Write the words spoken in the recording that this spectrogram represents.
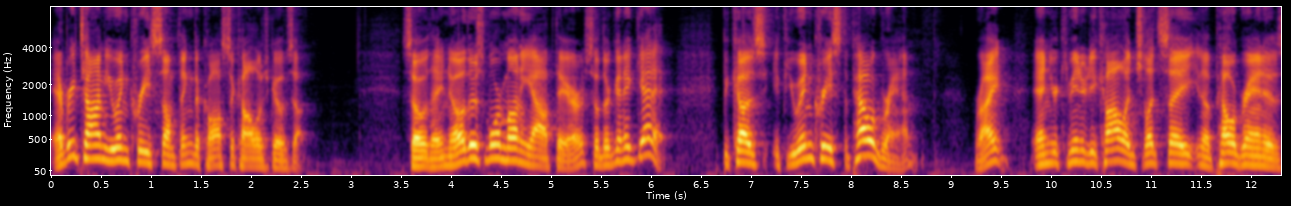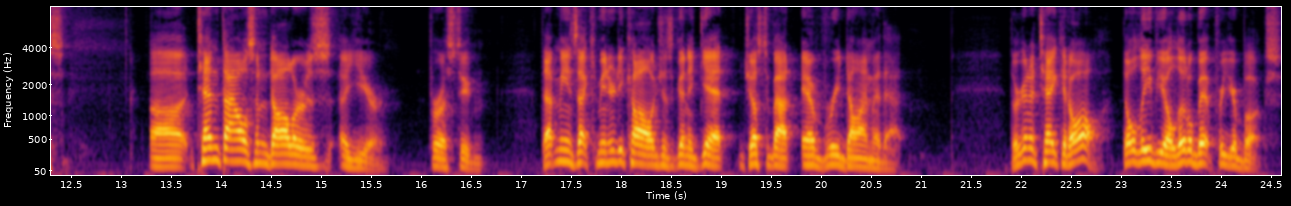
Every time you increase something, the cost of college goes up. So they know there's more money out there, so they're going to get it. Because if you increase the Pell Grant, right, and your community college, let's say you know Pell Grant is uh, ten thousand dollars a year for a student. That means that community college is going to get just about every dime of that. They're going to take it all. They'll leave you a little bit for your books,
